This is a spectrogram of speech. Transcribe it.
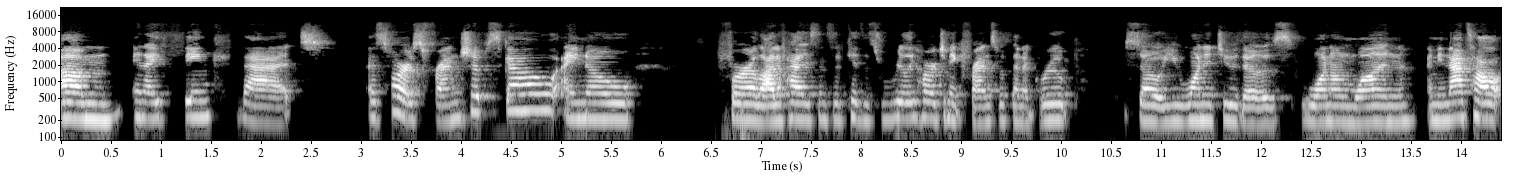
Um, and I think that as far as friendships go, I know for a lot of highly sensitive kids, it's really hard to make friends within a group. So you want to do those one-on-one. I mean, that's how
